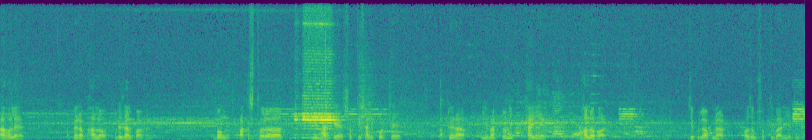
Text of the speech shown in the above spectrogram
তাহলে আপনারা ভালো রেজাল্ট পাবেন। এবং পাকস্থল লিভারকে শক্তিশালী করতে আপনারা লিভার টনিক খাইলে ভালো হয়। যেগুলো আপনার হজম শক্তি বাড়িয়ে দেবে।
